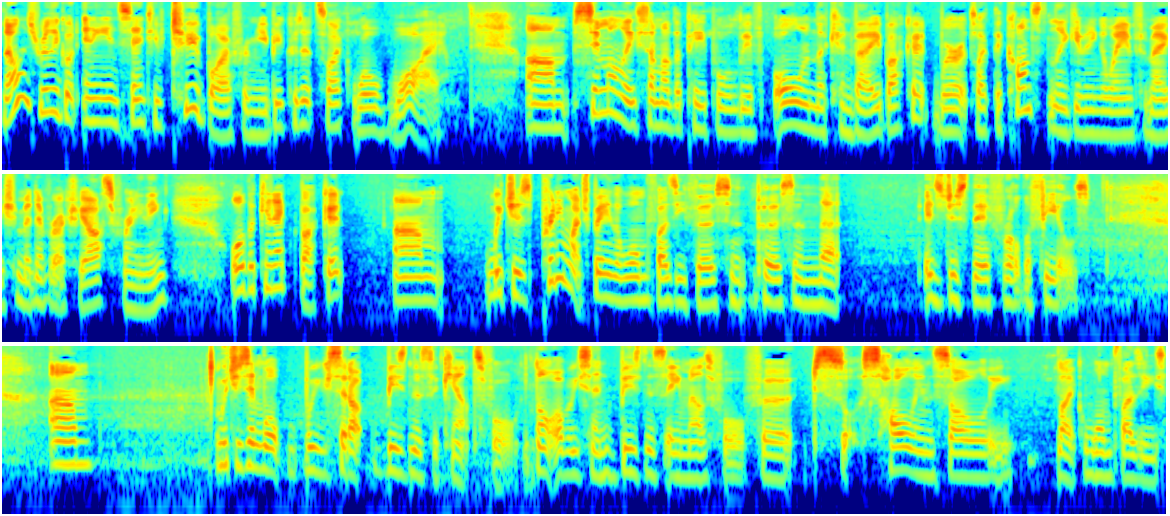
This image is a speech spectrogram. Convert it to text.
no one's really got any incentive to buy from you because it's like, well, why? Um, similarly, some other people live all in the convey bucket where it's like they're constantly giving away information but never actually ask for anything, or the connect bucket um, which is pretty much being the warm fuzzy person person that is just there for all the feels. Um, which isn't what we set up business accounts for. It's not what we send business emails for, for wholly and solely like warm fuzzies.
